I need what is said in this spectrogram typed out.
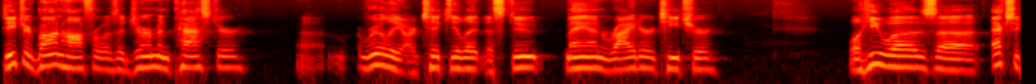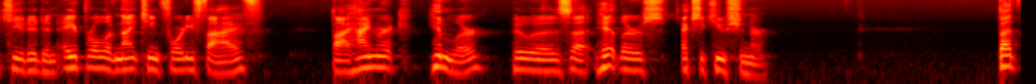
Dietrich Bonhoeffer was a German pastor, uh, really articulate, astute man, writer, teacher. Well, he was uh, executed in April of 1945 by Heinrich Himmler, who was uh, Hitler's executioner. But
